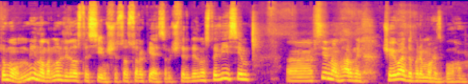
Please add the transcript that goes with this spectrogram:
Тому мій номер 097 645 44 98. Е, Всім нам гарних чаювань до перемоги з Богом.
